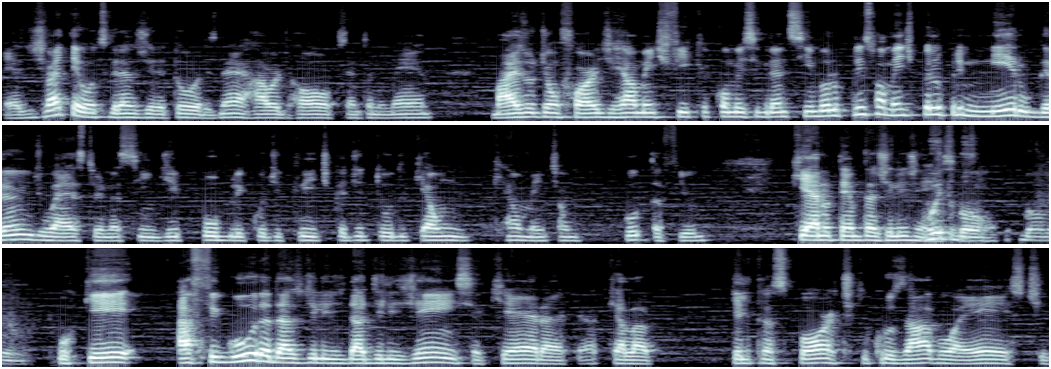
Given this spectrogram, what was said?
É, a gente vai ter outros grandes diretores, né? Howard Hawks, Anthony Mann, mas o John Ford realmente fica como esse grande símbolo, principalmente pelo primeiro grande western, assim, de público, de crítica, de tudo, que é um, que realmente é um puta filme, que é no Tempo das Diligências. Muito bom, assim. bom mesmo. Porque a figura das, da diligência, que era aquela aquele transporte que cruzava o oeste,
